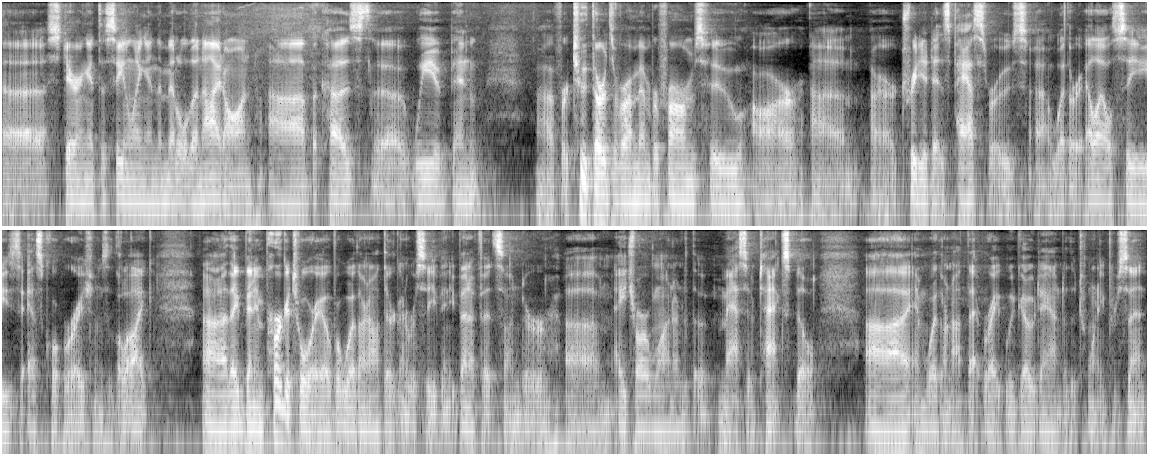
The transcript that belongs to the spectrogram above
uh, staring at the ceiling in the middle of the night on, uh, because uh, we have been. Uh, for two thirds of our member firms who are um, are treated as pass-throughs, uh, whether LLCs, S corporations, or the like, uh, they've been in purgatory over whether or not they're going to receive any benefits under um, HR one under the massive tax bill uh, and whether or not that rate would go down to the 20%.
